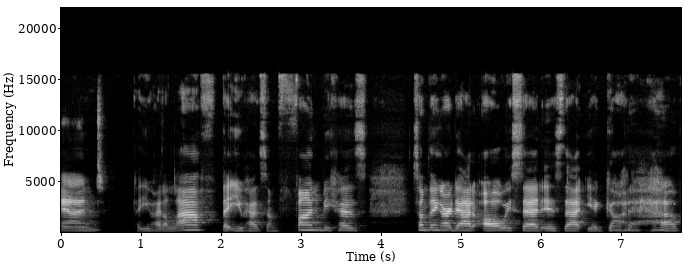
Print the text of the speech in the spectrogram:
And That you had a laugh, that you had some fun because something our dad always said is that you gotta have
